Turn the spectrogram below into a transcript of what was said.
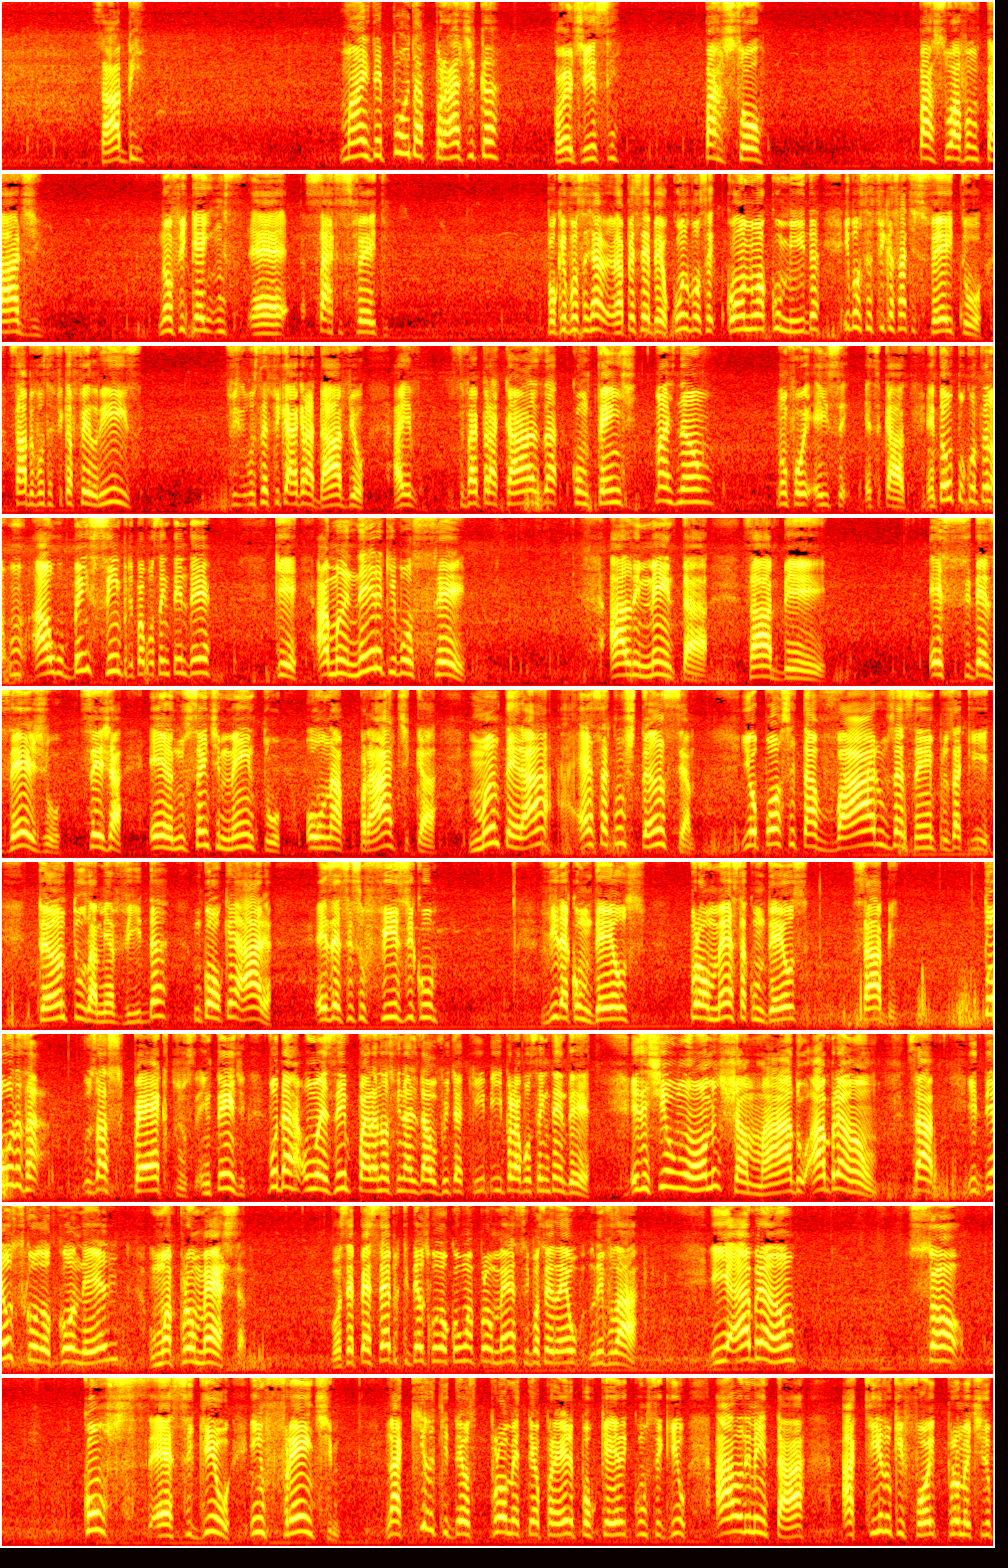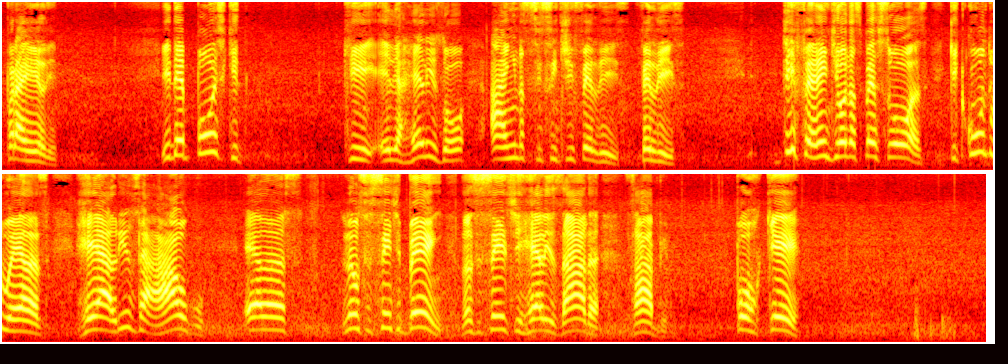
sabe? Mas depois da prática, como eu disse, passou. Passou à vontade não fiquei é, satisfeito. Porque você já, percebeu, quando você come uma comida e você fica satisfeito, sabe? Você fica feliz, você fica agradável. Aí você vai para casa contente, mas não, não foi esse, esse caso. Então eu estou contando um, algo bem simples para você entender que a maneira que você alimenta, sabe, esse desejo, seja ele no sentimento ou na prática, manterá essa constância. E eu posso citar vários exemplos aqui, tanto da minha vida, em qualquer área. Exercício físico, vida com Deus, promessa com Deus, sabe? Todos os aspectos, entende? Vou dar um exemplo para nós finalizar o vídeo aqui e para você entender. Existia um homem chamado Abraão, sabe? E Deus colocou nele uma promessa. Você percebe que Deus colocou uma promessa se você ler o livro lá. E Abraão só é, seguiu em frente naquilo que Deus prometeu para ele, porque ele conseguiu alimentar aquilo que foi prometido para ele. E depois que, que ele realizou, ainda se sentir feliz, feliz. Diferente de outras pessoas que quando elas realizam algo, elas não se sentem bem, não se sentem realizada, sabe? Porque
